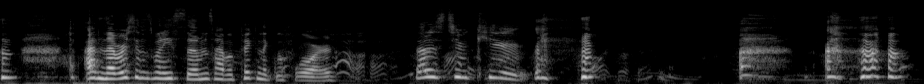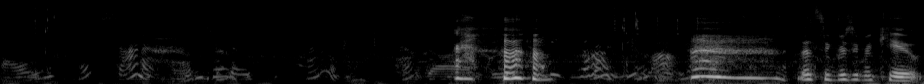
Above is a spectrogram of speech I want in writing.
I've never seen as many Sims have a picnic before. That is too cute. That's super, super cute.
